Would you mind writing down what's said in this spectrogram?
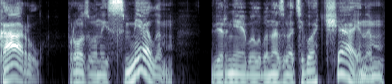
Карл, прозванный Смелым, вернее было бы назвать его отчаянным,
